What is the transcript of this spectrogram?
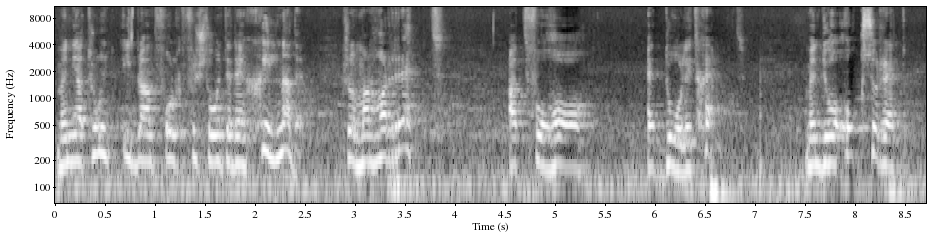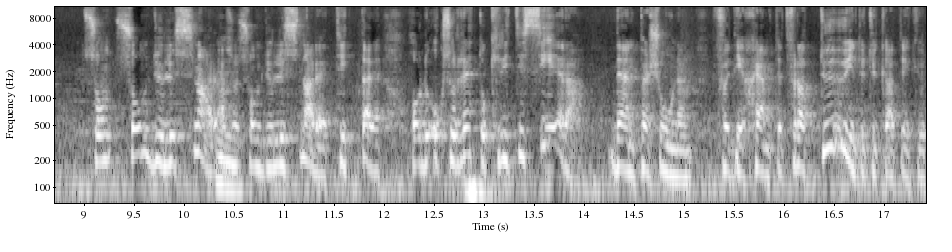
Men jag tror ibland folk förstår inte den skillnaden. Så man har rätt att få ha ett dåligt skämt. Men du har också rätt, som, som du lyssnar, alltså som du lyssnare, tittare, har du också rätt att kritisera den personen för det skämtet, för att du inte tycker att det är kul.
